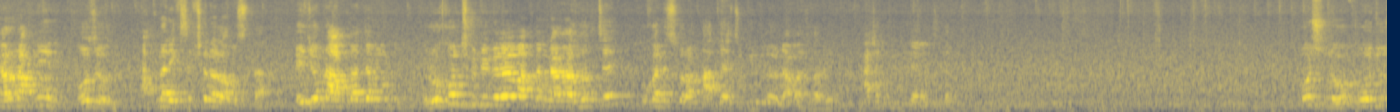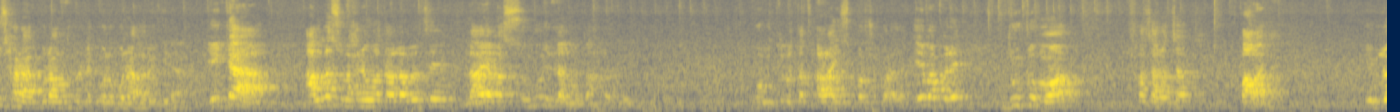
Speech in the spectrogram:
কারণ আপনি ওজন আপনার এক্সেপশনাল অবস্থা। এই জন্য আপনার যেমন রোকন ছুটি গেলেও আপনার নামাজ হচ্ছে, ওখানে হাতে ছুটি গেলেও নামাজ হবে। আশা করি ক্লিয়ার হচ্ছে প্রশ্ন, অজু ছাড়া কোরআন ধরলে কোনো গোনা হবে কিনা? এটা আল্লাহ সুবহানাহু ওয়া বলেছে, লা ইয়ামাসসুহু ইল্লাল মুতাহহারুন পবিত্রতা ছাড়া স্পর্শ করা যায়। এ ব্যাপারে দুটো মত সচরাচর পাওয়া যায়। ইবনু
